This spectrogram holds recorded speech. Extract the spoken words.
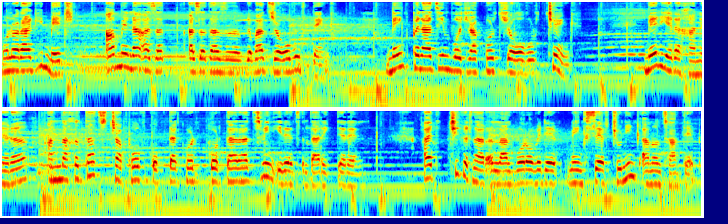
մոլորակի մեջ ամենաազատ ազատազրկված ժողովուրդն ենք։ Մենք բնածին ոչրակորդ ժողովուրդ չենք։ Մեր երեխաները աննախտած չափով կորտարածվին իրենց ընտարիքներեն։ Այդ չի կրնար ըլալ, որովհետև մենք սեր չունենք անոնց հանդեպ։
